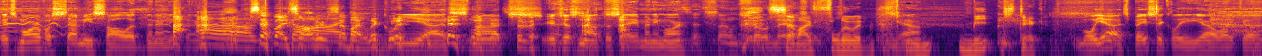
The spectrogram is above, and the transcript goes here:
it's more of a semi-solid than anything. Oh, semi-solid, God. semi-liquid. yeah, it's is not, sort it's just not the same anymore. That sounds so nasty. semi-fluid Yeah. M- meat stick. Well, yeah, it's basically, yeah, like, uh,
